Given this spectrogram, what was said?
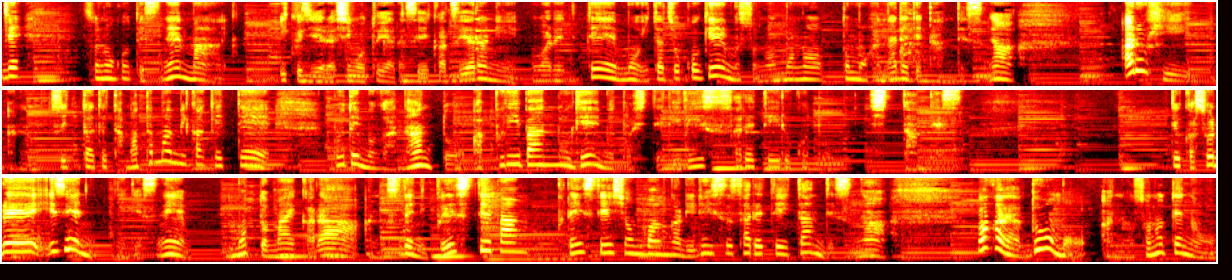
でその後ですねまあ育児やら仕事やら生活やらに追われてもう板チョコゲームそのものとも離れてたんですがある日あのツイッターでたまたま見かけてロデムがなんとアプリ版のゲームとしてリリースされていることを知ったんです。っていうかそれ以前にですねもっと前からあのすでにプレステ版プレイステーション版がリリースされていたんですが我が家どうもあのその手の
